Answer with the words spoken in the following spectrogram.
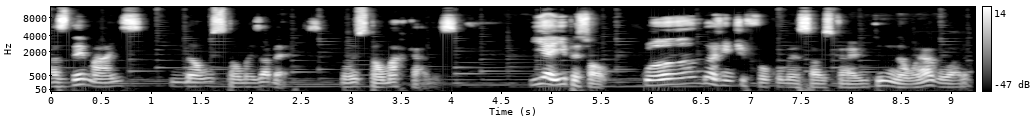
As demais não estão mais abertas, não estão marcadas. E aí, pessoal, quando a gente for começar o Skyrim, que não é agora,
